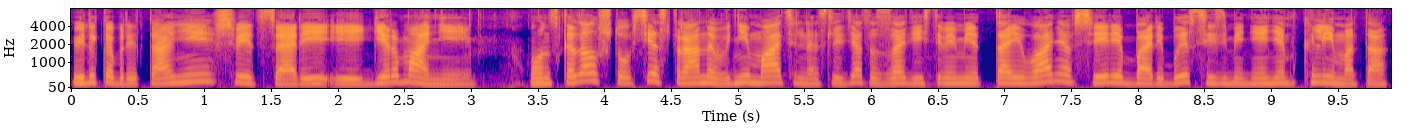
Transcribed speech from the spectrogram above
Великобритании, Швейцарии и Германии. Он сказал, что все страны внимательно следят за действиями Тайваня в сфере борьбы с изменением климата.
